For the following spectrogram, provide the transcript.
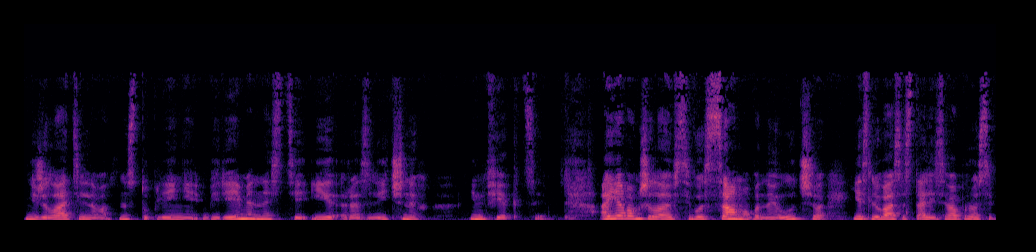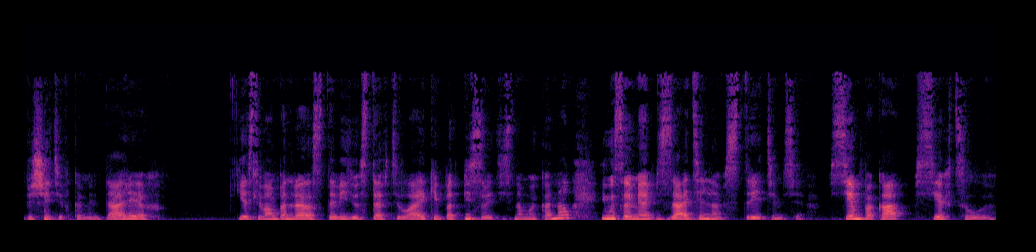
нежелательного наступления беременности и различных инфекций. А я вам желаю всего самого наилучшего. Если у вас остались вопросы, пишите в комментариях. Если вам понравилось это видео, ставьте лайки, подписывайтесь на мой канал, и мы с вами обязательно встретимся. Всем пока, всех целую!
